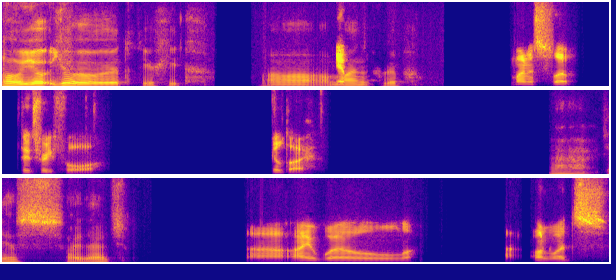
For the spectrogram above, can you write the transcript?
No, you you you hit. Uh, Yep. mine flip. Minus flip. Two, three, four. You'll die. Ah, yes, I did. Uh, I will uh, onwards.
